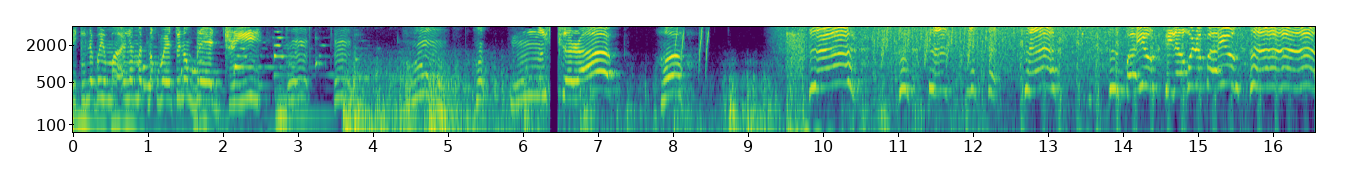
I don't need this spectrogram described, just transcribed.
ito na ba yung maalamat na kwento ng bread tree? Mm, mm, mm, sarap! Ha? Ah! Ah! Payong! Kailangan ko ng payong! Ah!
